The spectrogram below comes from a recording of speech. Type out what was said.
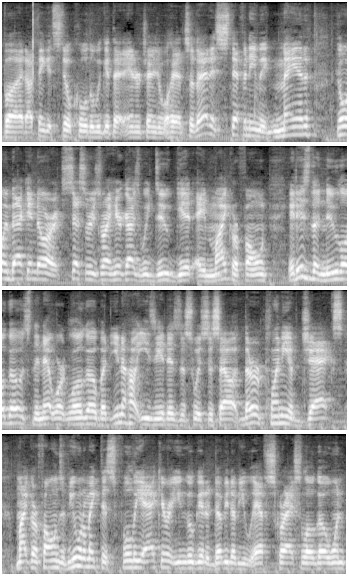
but I think it's still cool that we get that interchangeable head. So that is Stephanie McMahon. Going back into our accessories right here, guys, we do get a microphone. It is the new logo. It's the network logo, but you know how easy it is to switch this out. There are plenty of Jakks microphones. If you want to make this fully accurate, you can go get a WWF scratch logo one,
